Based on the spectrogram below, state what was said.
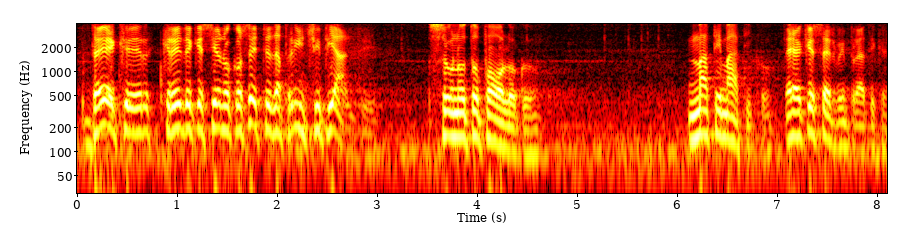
Decker crede che siano cosette da principianti. Sono topologo. Matematico. E a che serve in pratica?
